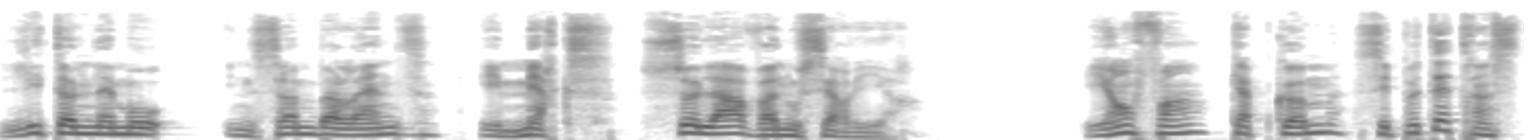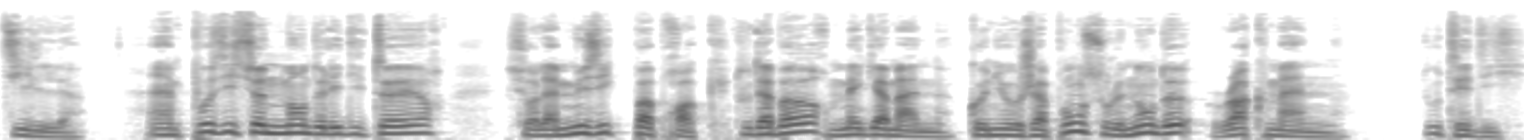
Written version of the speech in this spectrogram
Little Nemo in Slumberlands et Merx. Cela va nous servir. Et enfin, Capcom, c'est peut-être un style, un positionnement de l'éditeur sur la musique pop-rock. Tout d'abord, Megaman, connu au Japon sous le nom de Rockman. Tout est dit.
